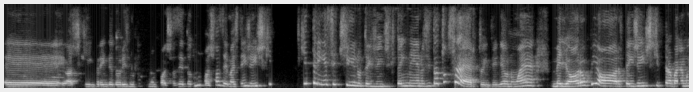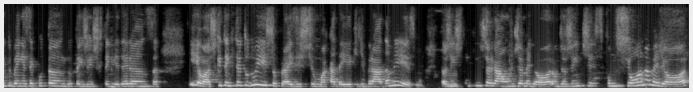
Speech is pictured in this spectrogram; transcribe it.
É, eu acho que empreendedorismo todo mundo pode fazer, todo mundo pode fazer, mas tem gente que que tem esse tino, tem gente que tem menos, e tá tudo certo, entendeu? Não é melhor ou pior. Tem gente que trabalha muito bem executando, tem gente que tem liderança, e eu acho que tem que ter tudo isso para existir uma cadeia equilibrada mesmo. Então a gente tem que enxergar onde é melhor, onde a gente funciona melhor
